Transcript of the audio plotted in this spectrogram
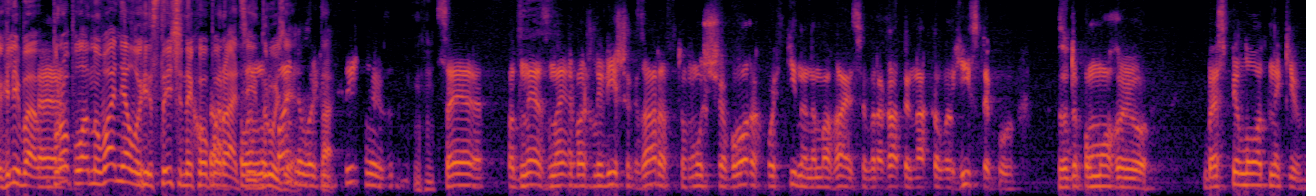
Гліба, Е, про планування логістичних операцій, Так, друзі. планування Так. логістичних це одне з найважливіших зараз, тому що ворог постійно намагається виражати нашу логістику за допомогою безпілотників,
